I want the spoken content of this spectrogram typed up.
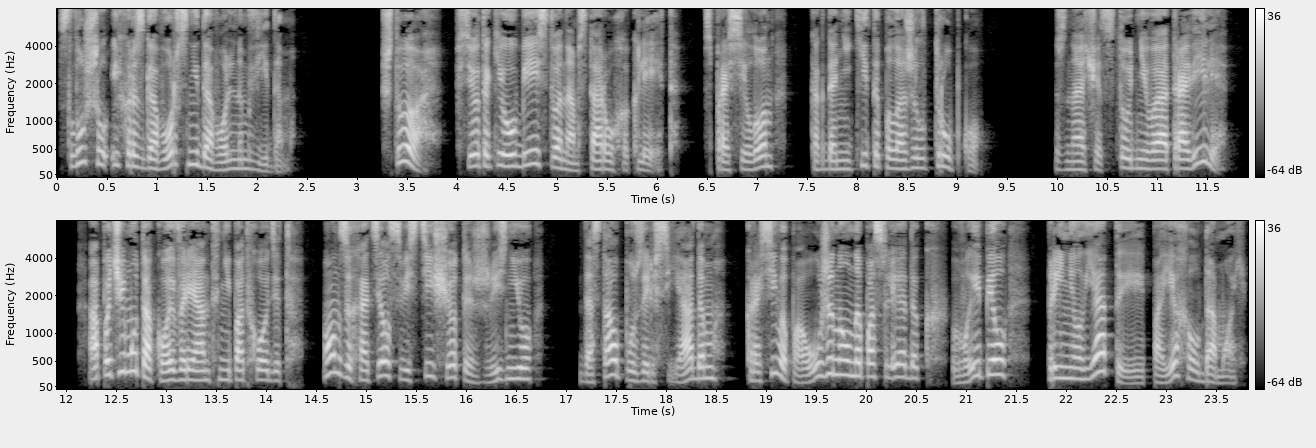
слушал их разговор с недовольным видом. «Что, все-таки убийство нам старуха клеит?» — спросил он, когда Никита положил трубку. «Значит, Студнева отравили? А почему такой вариант не подходит? Он захотел свести счеты с жизнью, достал пузырь с ядом, красиво поужинал напоследок, выпил, принял яд и поехал домой.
